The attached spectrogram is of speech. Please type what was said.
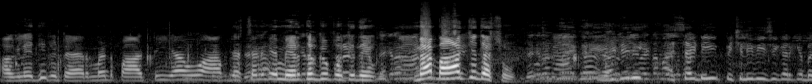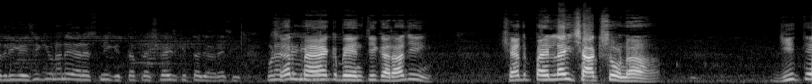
ਅਗਲੇ ਦੀ ਰਿਟਾਇਰਮੈਂਟ ਪਾਰਟੀ ਆ ਉਹ ਆਪ ਦੱਸਣਗੇ ਮੇਰੇ ਤੋਂ ਕਿਉਂ ਪੁੱਛਦੇ ਹੋ? ਮੈਂ ਬਾਅਦ ਚ ਦੱਸੂ। ਵਿਜੇ ਜੀ ਐਸਆਈਟੀ ਪਿਛਲੀ ਵੀ ਇਸੇ ਕਰਕੇ ਬਦਲੀ ਗਈ ਸੀ ਕਿ ਉਹਨਾਂ ਨੇ ਅਰੈਸਟ ਨਹੀਂ ਕੀਤਾ ਪ੍ਰੈਸ਼ਰਾਈਜ਼ ਕੀਤਾ ਜਾ ਰਿਹਾ ਸੀ। ਸਰ ਮੈਂ ਇੱਕ ਬੇਨਤੀ ਕਰਾਂ ਜੀ ਸ਼ਾਇਦ ਪਹਿਲਾ ਹੀ ਸ਼ਖਸ ਹੋਣਾ। ਜੀਤੇ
